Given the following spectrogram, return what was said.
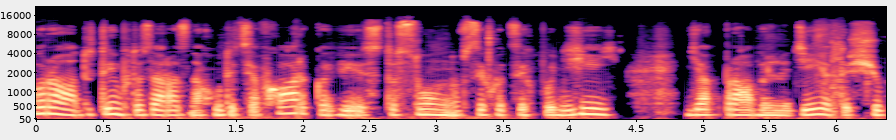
Пораду тим, хто зараз знаходиться в Харкові стосовно всіх оцих подій, як правильно діяти, щоб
